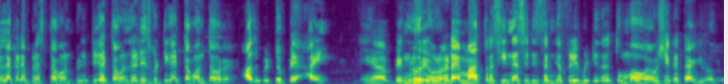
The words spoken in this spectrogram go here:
ಎಲ್ಲ ಕಡೆ ಬ್ರೆಸ್ ತಗೊಂಡು ಟಿಕೆಟ್ ತಗೊಂಡು ಲೇಡೀಸ್ಗೂ ಟಿಕೆಟ್ ತಗೊಂತವ್ರೆ. ಅದು ಬಿಟ್ಟು ಬೆಂಗಳೂರು ಒಳಗಡೆ ಮಾತ್ರ ಸೀನಿಯರ್ ಸಿಟಿಸನ್ಗೆ ಫ್ರೀ ಬಿಟ್ಟಿದ್ರೆ ತುಂಬಾ ಅವಶ್ಯಕತೆ ಆಗಿರೋದು.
